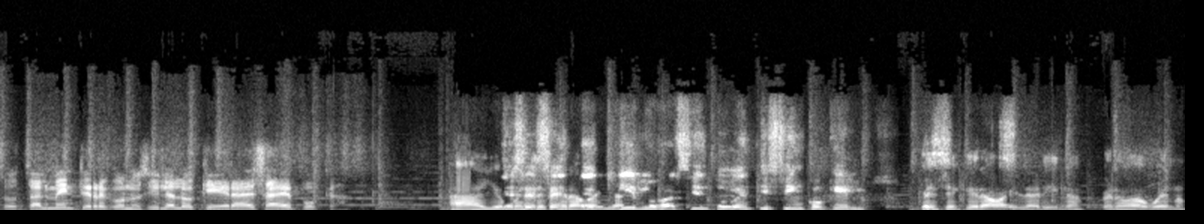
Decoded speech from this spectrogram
totalmente irreconocible a lo que era esa época. Ah, yo De pensé que, 60 era kilos a 125 kilos. pensé que era bailarina, pero ah, bueno,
